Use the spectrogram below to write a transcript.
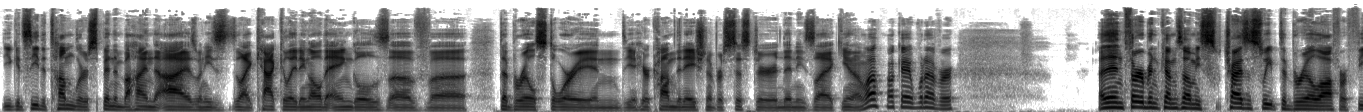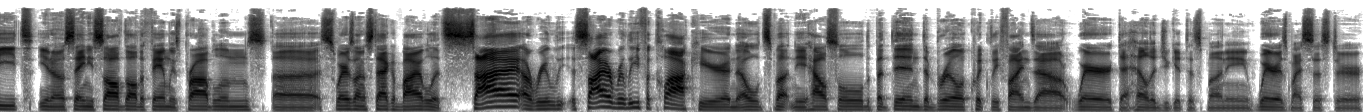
you can see the tumbler spinning behind the eyes when he's like calculating all the angles of uh, Dibrell story and you hear condemnation of her sister, and then he's like you know well okay whatever. And then Thurman comes home. He s- tries to sweep Dibrell off her feet, you know, saying he solved all the family's problems. Uh, swears on a stack of Bible. It's sigh a, rel- a sigh of relief o'clock here in the old Smutny household. But then Dibrell quickly finds out where the hell did you get this money? Where is my sister?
